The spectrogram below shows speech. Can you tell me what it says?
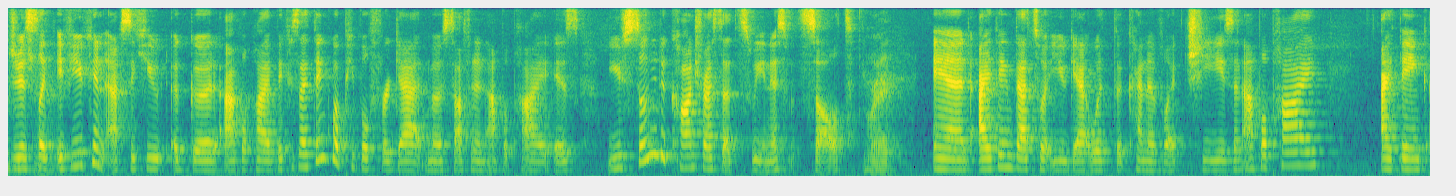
Just like if you can execute a good apple pie, because I think what people forget most often in apple pie is you still need to contrast that sweetness with salt. right. And I think that's what you get with the kind of like cheese and apple pie. I think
